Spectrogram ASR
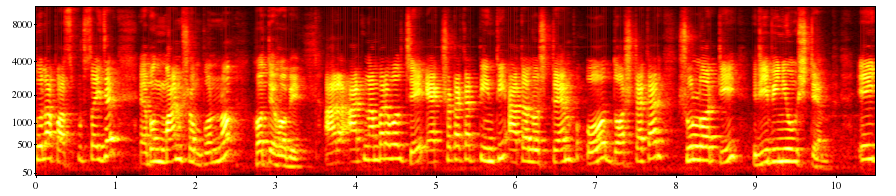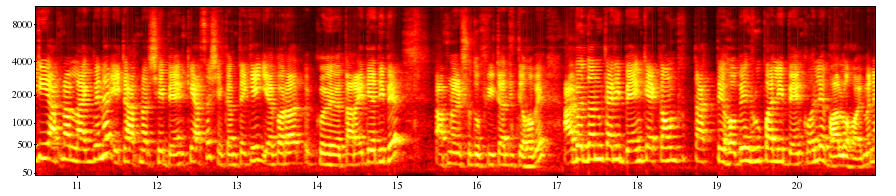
তোলা পাসপোর্ট সাইজের এবং মানসম্পন্ন হতে হবে। আর আট নম্বরে বলছে, একশো টাকার তিনটি আটালো স্ট্যাম্প ও দশ টাকার ষোলোটি রিভিনিউ স্ট্যাম্প এইটি আপনার লাগবে না, এটা আপনার সেই ব্যাংকে আছে, সেখান থেকেই ইয়ে করা, তারাই দিয়ে দিবে। আপনার শুধু ফিটা দিতে হবে। আবেদনকারী ব্যাংক অ্যাকাউন্ট থাকতে হবে, রূপালী ব্যাংক হলে ভালো হয়। মানে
